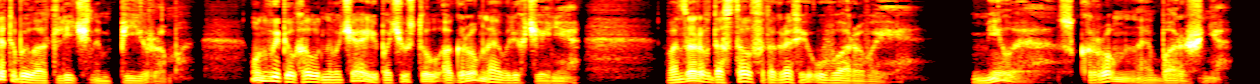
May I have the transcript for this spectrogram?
Это было отличным пиром. Он выпил холодного чая и почувствовал огромное облегчение. Ванзаров достал фотографию Уваровой. Милая, скромная барышня.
